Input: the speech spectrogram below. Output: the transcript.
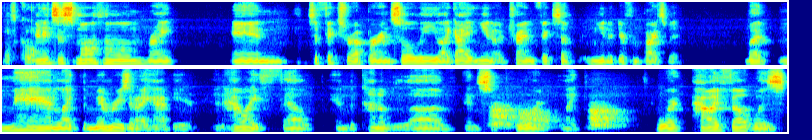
That's cool. And it's a small home, right? And it's a fixer upper, and slowly, like I, you know, try and fix up, you know, different parts of it. But man, like the memories that I have here and how I felt and the kind of love and support, like where how I felt was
